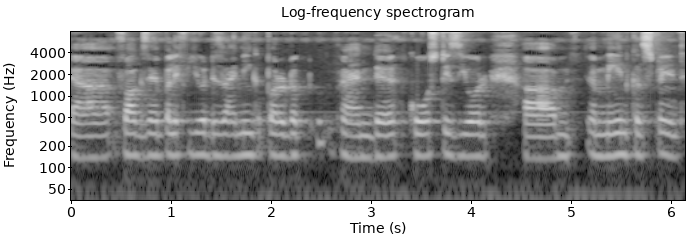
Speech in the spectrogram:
uh, for example if you are designing a product and uh, cost is your um, main constraint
